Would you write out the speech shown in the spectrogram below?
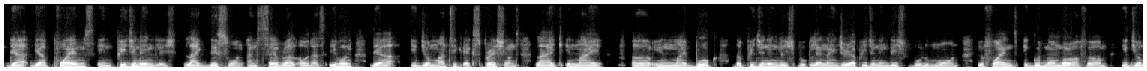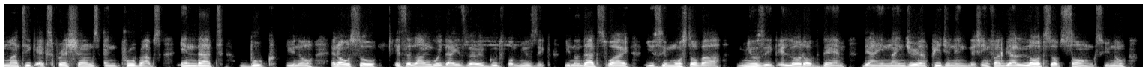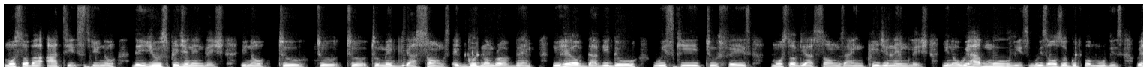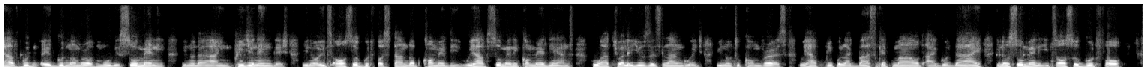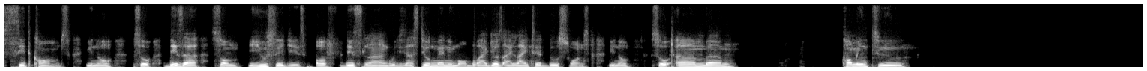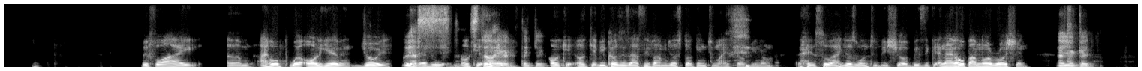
there, there are poems in Pidgin English like this one and several others. Even there are idiomatic expressions like in my uh, in my book, the Pidgin English book, Learn Nigeria Pidgin English Volume 1, you'll find a good number of um, idiomatic expressions and proverbs in that book, you know. And also, it's a language that is very good for music. You know, that's why you see most of our music, a lot of them, they are in Nigeria Pidgin English. In fact, there are lots of songs, you know, most of our artists, you know, they use Pidgin English, you know, to to to to make their songs. A good number of them. You hear of Davido, Wizkid, Two Face, most of their songs are in pidgin english. You know we have movies it's also good for movies. We have good a good number of movies so many you know that are in pidgin english. You know it's also good for stand-up comedy. We have so many comedians who actually use this language you know to converse. We have people like basket mouth I Go Dye you know so many. It's also good for sitcoms you know. So these are some usages of this language. There are still many more but i just highlighted those ones you know so um, um coming to before I um I hope we're all hearing Joey. Yes, every, okay, still okay. here. Thank you. Okay, okay, because it's as if I'm just talking to myself, you know. so I just want to be sure basically. And I hope I'm not rushing. No, you're good.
